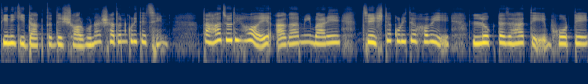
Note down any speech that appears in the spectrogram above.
তিনি কি ডাক্তারদের সর্বনাশ সাধন করিতেছেন? তাহা যদি হয় আগামী বারে চেষ্টা করিতে হবে, লোকটা যাহাতে ভোটে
